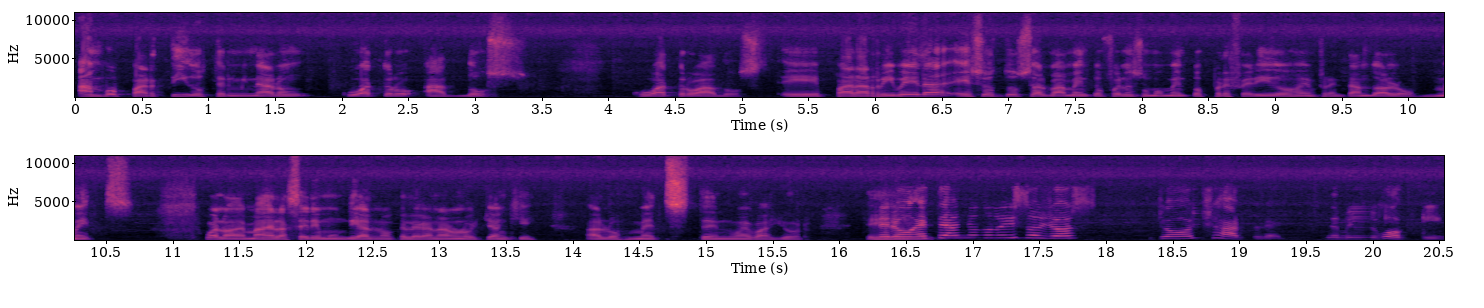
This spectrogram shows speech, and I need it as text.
Ambos partidos terminaron 4 a 2. 4 a 2. Eh, para Rivera, esos dos salvamentos fueron sus momentos preferidos enfrentando a los Mets. Bueno, además de la Serie Mundial, ¿no? Que le ganaron los Yankees a los Mets de Nueva York. Pero Eh, este año no lo hizo Josh, Josh Hartlett de Milwaukee.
